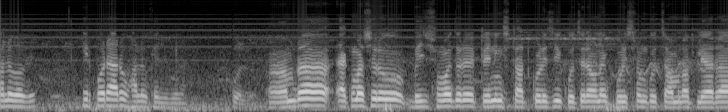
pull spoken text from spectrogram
ভালোভাবে এরপরে আরও ভালো খেলবে আমরা এক মাসেরও বেশি সময় ধরে ট্রেনিং স্টার্ট করেছি। কোচেরা অনেক পরিশ্রম করছে আমরা প্লেয়াররা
